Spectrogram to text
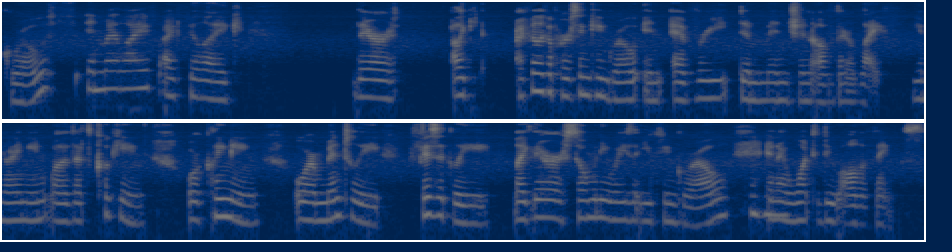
growth in my life. I feel like there like I feel like a person can grow in every dimension of their life. You know what I mean? Whether that's cooking or cleaning or mentally, physically, like there are so many ways that you can grow and I Mhm. want to do all the things.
